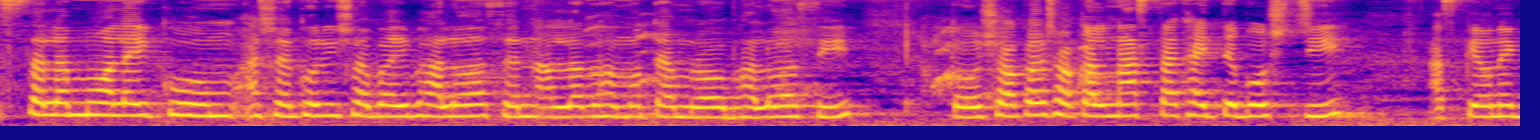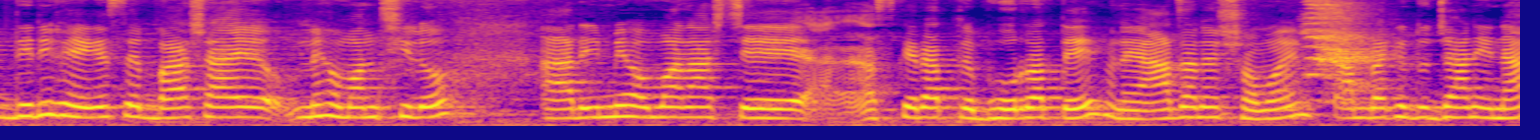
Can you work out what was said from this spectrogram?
আসসালামু আলাইকুম। আশা করি সবাই ভালো আছেন। আল্লাহ রহমতে আমরাও ভালো আছি। তো সকাল সকাল নাস্তা খাইতে বসছি। আজকে অনেক দেরি হয়ে গেছে, বাসায় মেহমান ছিল। আর এই মেহমান আসছে আজকে রাত্রে, ভোর রাতে মানে আজানের সময়। আমরা কিন্তু জানি না।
